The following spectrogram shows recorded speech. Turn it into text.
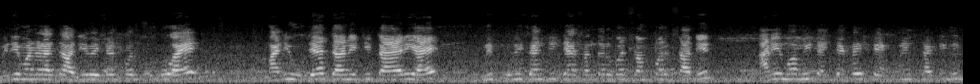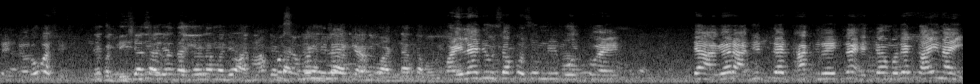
विधिमंडळाचं अधिवेशन पण सुरू आहे. माझी उद्याच जाण्याची तयारी आहे. मी पोलिसांची त्या संदर्भात संपर्क साधीन आणि मग मी त्यांच्याकडे स्टेटमेंटसाठी मी का भविष्यात पहिल्या दिवसापासून मी बोलतोय. त्या अगर आदित्य ठाकरेच्या ह्याच्यामध्ये काही नाही.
